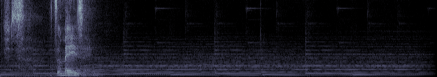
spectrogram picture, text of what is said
She's, it's amazing.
